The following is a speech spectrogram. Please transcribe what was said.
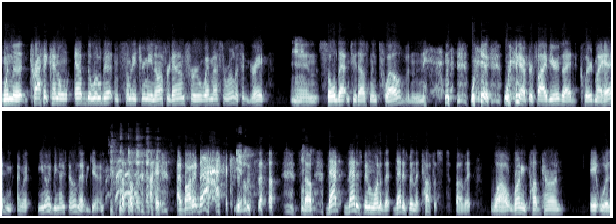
when the traffic kind of ebbed a little bit and somebody threw me an offer down for Webmaster World, I said, great. Mm-hmm. And sold that in 2012. And when, when, after five years I had cleared my head, and I went, you know, it'd be nice to own that again. I, I, bought it back. Yep. so, so that that has been one of the that has been the toughest of it. While running PubCon, it was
